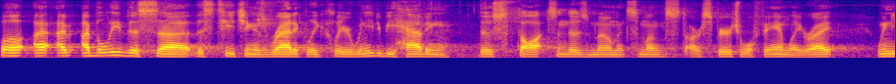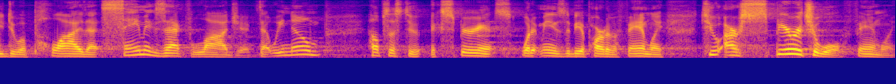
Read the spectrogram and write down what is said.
Well, I, I, believe this, uh, this teaching is radically clear. We need to be having those thoughts and those moments amongst our spiritual family, right? We need to apply that same exact logic that we know helps us to experience what it means to be a part of a family to our spiritual family.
